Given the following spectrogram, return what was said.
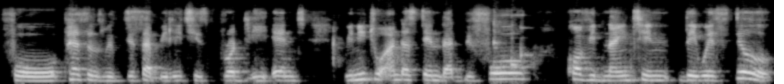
for persons with disabilities broadly, and we need to understand that before COVID-19, they were still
